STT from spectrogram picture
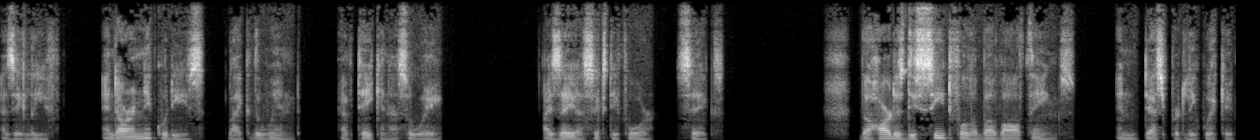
as a leaf, and our iniquities, like the wind, have taken us away. Isaiah 64 6. The heart is deceitful above all things, and desperately wicked.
